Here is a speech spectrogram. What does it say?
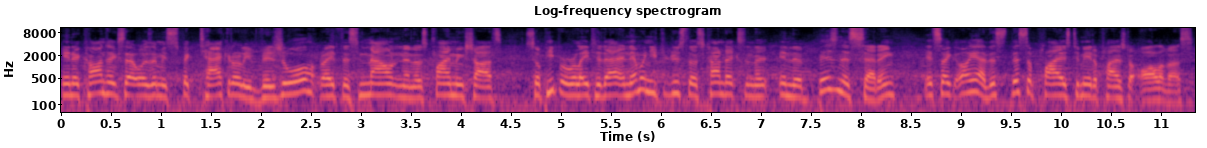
in a context that was, I mean, spectacularly visual, right? This mountain and those climbing shots, so people relate to that, and then when you introduce those contexts in the, in the business setting, it's like, oh yeah, this, this applies to me, it applies to all of us.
